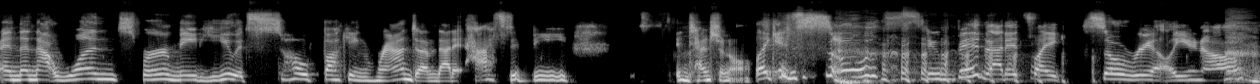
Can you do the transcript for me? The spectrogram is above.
and then that one sperm made you. It's so fucking random that it has to be intentional. Like it's so stupid that it's like so real, you know?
